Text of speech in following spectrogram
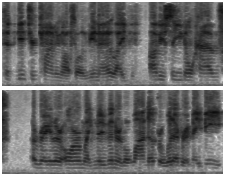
to get your timing off of. You know, like obviously you don't have a regular arm like moving or the wind up or whatever it may be.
